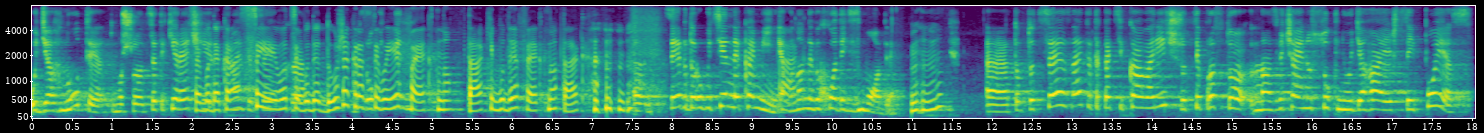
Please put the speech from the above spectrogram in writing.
одягнути, тому що це такі речі Це буде красиво, як, це е, буде дуже красиво і ефектно. Так, і буде ефектно, так. е, це як дорогоцінне каміння, Так. воно не виходить з моди. Мгм. Е, Тобто, це знаєте, така цікава річ, що ти просто на звичайну сукню одягаєш цей пояс,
